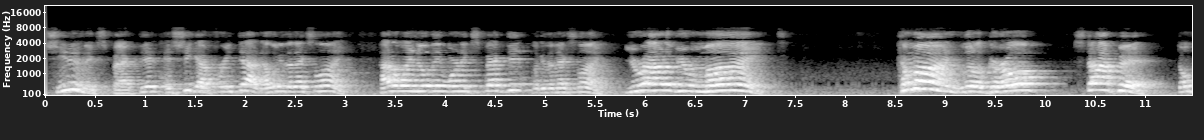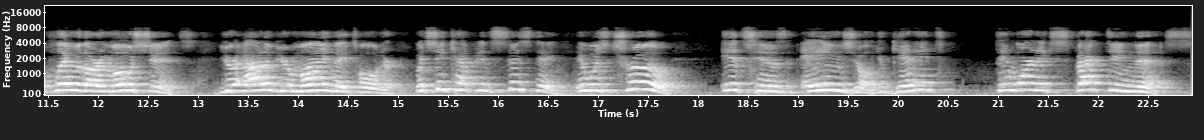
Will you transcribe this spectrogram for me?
She didn't expect it, and she got freaked out. Now look at the next line. How do I know they weren't expected? Look at the next line. You're out of your mind. Come on, little girl. Stop it. Don't play with our emotions. You're out of your mind, they told her. But she kept insisting. It was true. It's his angel. You get it? They weren't expecting this.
